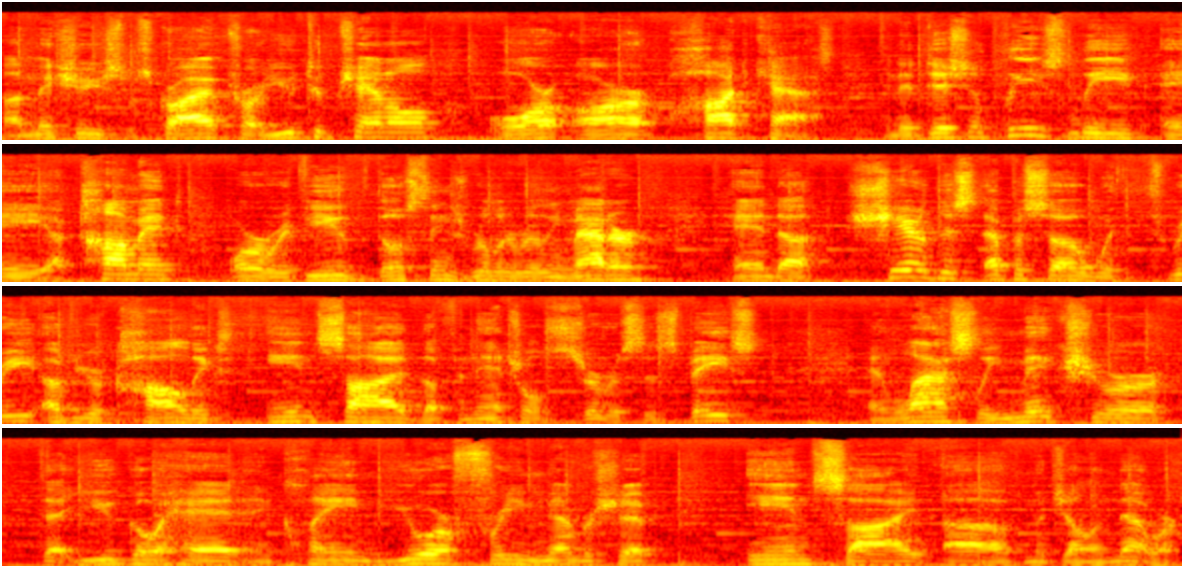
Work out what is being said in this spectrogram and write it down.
uh, make sure you subscribe to our YouTube channel or our podcast. In addition, please leave a, a comment or a review. Those things really, really matter. And uh, share this episode with three of your colleagues inside the financial services space. And lastly, make sure that you go ahead and claim your free membership inside of Magellan Network.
